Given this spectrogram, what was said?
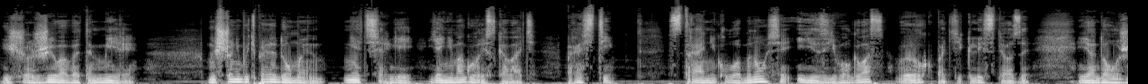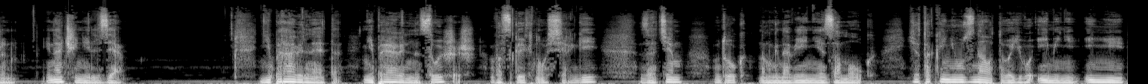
еще живо в этом мире. Мы что-нибудь придумаем. Нет, Сергей, я не могу рисковать. Прости. Странник улыбнулся, и из его глаз вдруг потекли слезы. «Я должен, иначе нельзя». «Неправильно это, неправильно, слышишь?» — воскликнул Сергей, затем вдруг на мгновение замолк. «Я так и не узнал твоего имени и не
